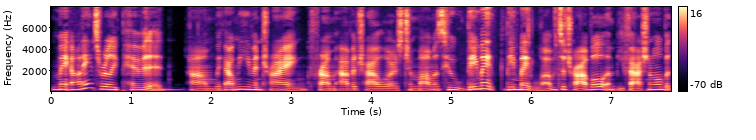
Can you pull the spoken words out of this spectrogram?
my audience really pivoted um, without me even trying from avid travelers to mamas who they might they might love to travel and be fashionable, but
